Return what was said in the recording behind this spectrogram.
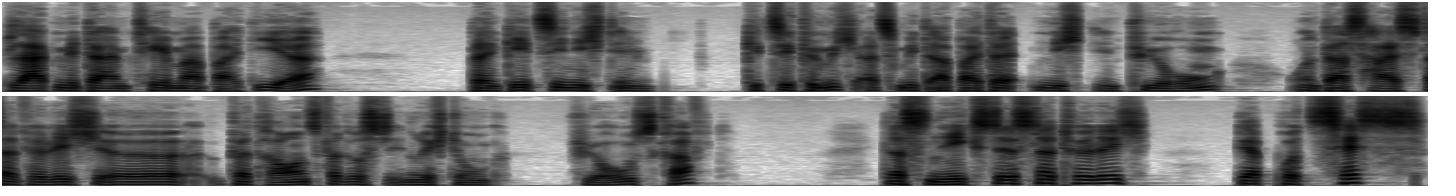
bleib mit deinem Thema bei dir, dann geht sie nicht in, geht sie für mich als Mitarbeiter nicht in Führung. Und das heißt natürlich äh, Vertrauensverlust in Richtung Führungskraft. Das nächste ist natürlich der Prozess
